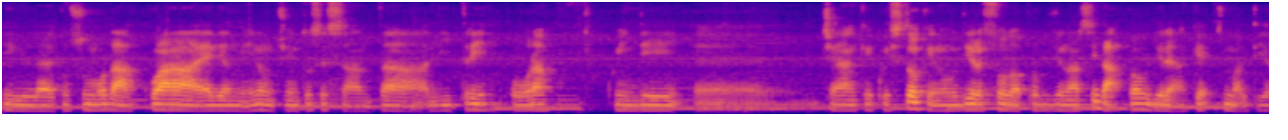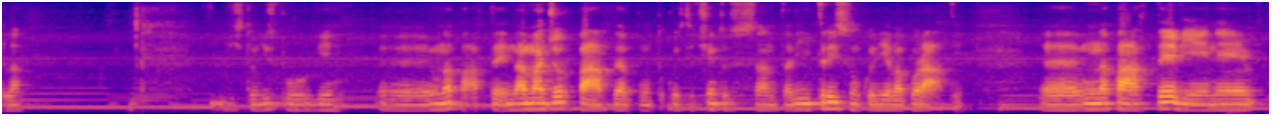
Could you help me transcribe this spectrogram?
il consumo d'acqua è di almeno 160 litri ora, quindi eh, c'è anche questo che non vuol dire solo approvvigionarsi d'acqua, vuol dire anche smaltirla. Visto gli spurghi, eh, una parte, la maggior parte appunto questi 160 litri sono quelli evaporati, eh, una parte viene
